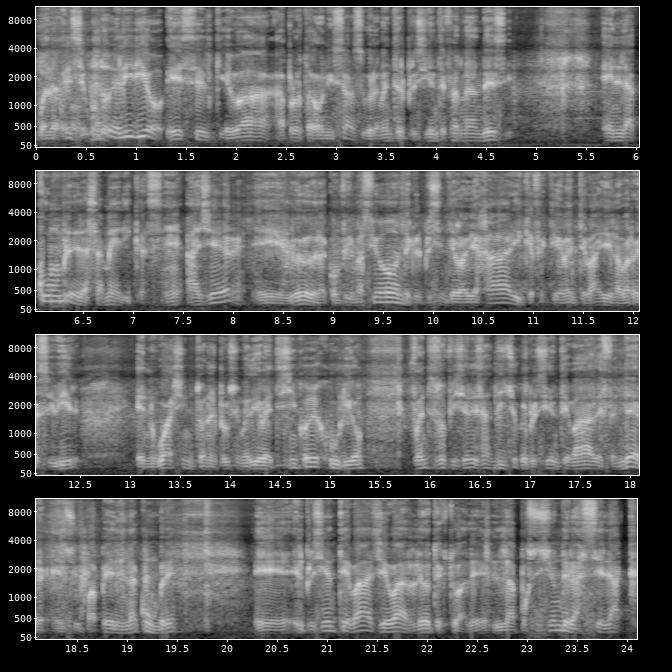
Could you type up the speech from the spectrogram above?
Bueno, el segundo delirio es el que va a protagonizar seguramente el presidente Fernández en la cumbre de las Américas. ¿eh? Ayer, eh, luego de la confirmación de que el presidente va a viajar y que efectivamente Biden lo va a recibir en Washington el próximo día 25 de julio, fuentes oficiales han dicho que el presidente va a defender en su papel en la cumbre eh, el presidente va a llevar, leo textual, eh, la posición de la CELAC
